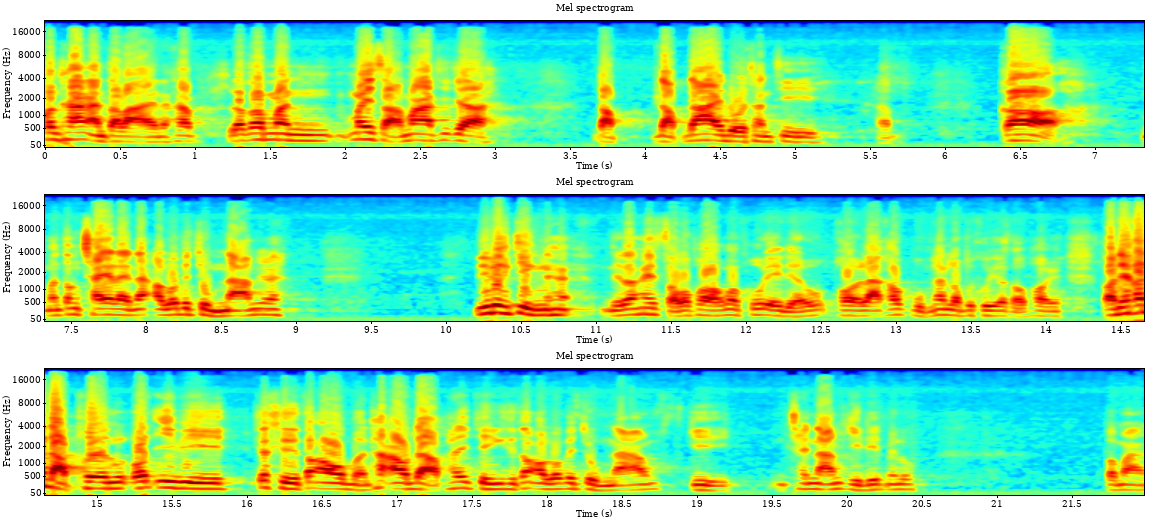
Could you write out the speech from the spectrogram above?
ค่อนข้างอันตรายนะครับ แล้วก็มันไม่สามารถที่จะดับดับได้โดยทันทีครับ ก็มันต้องใช้อะไรนะ เอารถไปจุ่มน้ำใช่ไหม นี่เรื่องจริงนะฮะเดี๋ยวต้องให้สปภเขามาพูดเองเดี๋ยวพอเวลาเขากลุ่มนั้นเราไปคุยกับสปภตอนนี้เขาดับเพลิงรถ EV ก็คือต้องเอาเหมือนถ้าเอาดับให้จริง คือต้องเอารถไปจุ่มน้ำกี่ใช้น้ำกี่ลิตรไม่รู้ ประมาณ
